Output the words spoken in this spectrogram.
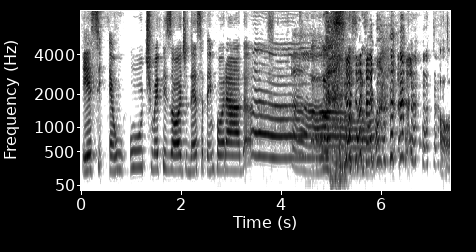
Esse é o último episódio dessa temporada. Ah! Oh.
